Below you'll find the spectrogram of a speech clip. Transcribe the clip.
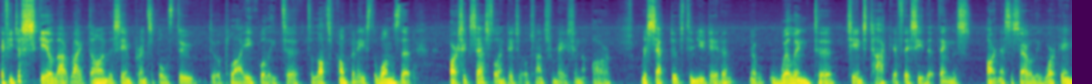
if you just scale that right down, the same principles do do apply equally to to lots of companies. The ones that are successful in digital transformation are receptive to new data, you know, willing to change tack if they see that things aren't necessarily working.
